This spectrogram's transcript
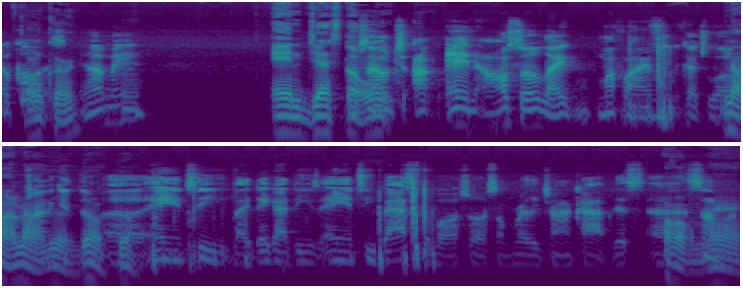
Of course. Okay. You know what I mean? And just the so and also like my fine mean to cut you off. No, I'm no, trying to get the uh, A and T like they got these A and T basketball shorts. I'm really trying to cop this uh, oh, summer. Man.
